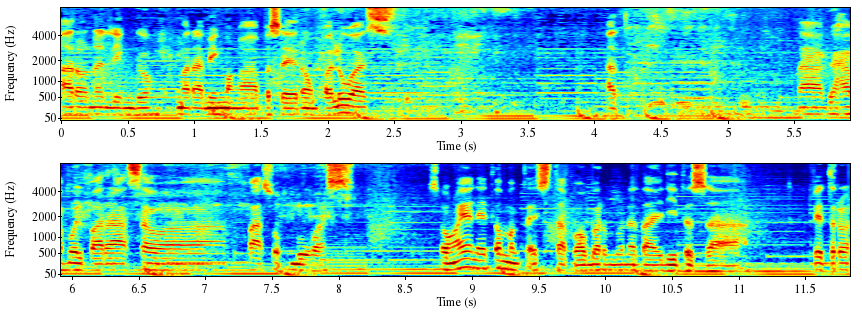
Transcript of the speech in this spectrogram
araw ng linggo. Maraming mga pasayrong paluwas. At naghahabol para sa uh, pasok bukas. So ngayon ito magta-stop over muna tayo dito sa Petro.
